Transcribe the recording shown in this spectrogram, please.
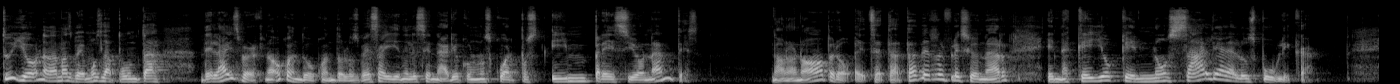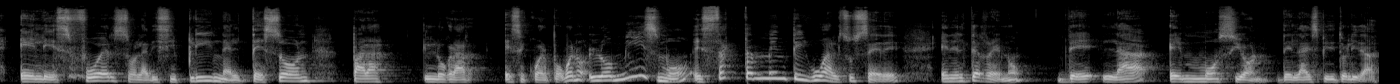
Tú y yo nada más vemos la punta del iceberg, ¿no? Cuando, cuando los ves ahí en el escenario con unos cuerpos impresionantes. No, no, no, pero eh, se trata de reflexionar en aquello que no sale a la luz pública. El esfuerzo, la disciplina, el tesón para lograr ese cuerpo. Bueno, lo mismo, exactamente igual sucede en el terreno de la emoción, de la espiritualidad.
